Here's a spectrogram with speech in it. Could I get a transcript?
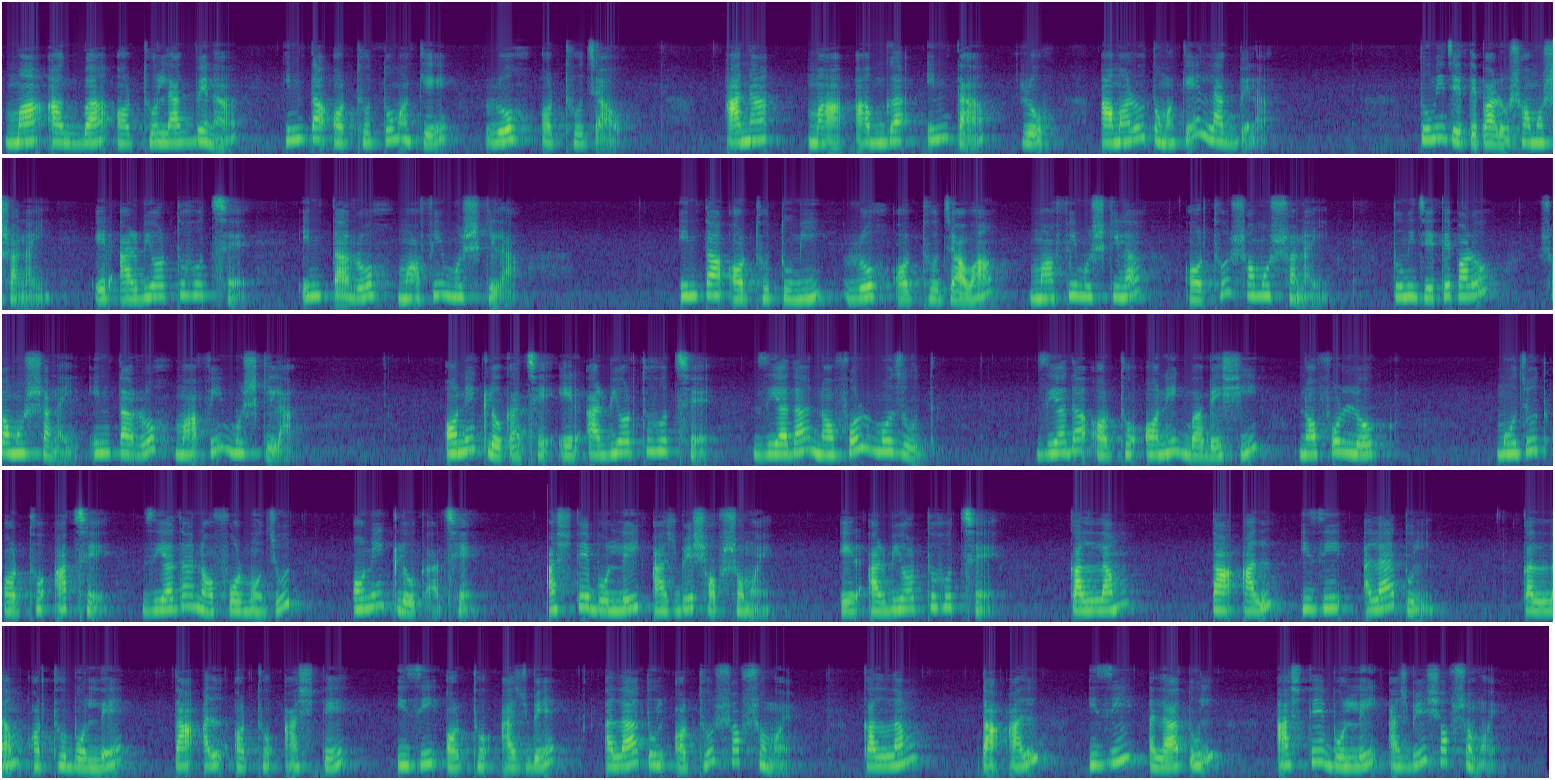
মা আগবা অর্থ লাগবে না, ইনতা অর্থ তোমাকে, রোহ অর্থ যাও। আনা মা আবগা ইনতা রোহ, আমারও তোমাকে লাগবে না। তুমি যেতে পারো, সমস্যা নাই। এর আরবি অর্থ হচ্ছে ইনতা রোহ মাফি মুশকিলা। ইনতা অর্থ তুমি, রোহ অর্থ যাওয়া, মাফি মুশকিলা অর্থ সমস্যা নাই। তুমি যেতে পারো, সমস্যা নাই। ইনতা রোহ মাফি মুশকিলা। অনেক লোক আছে, এর আরবি অর্থ হচ্ছে জিয়াদা নফর মজুদ। জিয়াদা অর্থ অনেক বা বেশি নফর লোক মজুদ অর্থ আছে। জিয়াদা নফর মজুদ, অনেক লোক আছে। আসতে বললেই আসবে সব সময়। এর আরবি অর্থ হচ্ছে, কাল্লাম তা আল ইজি আলাতুল। কাল্লাম অর্থ বললে, তা আল অর্থ আসতে, ইজি অর্থ আসবে, আলাতুল অর্থ সব সময়। কাল্লাম তা আল ইজি আলাতুল, আসতে বললেই আসবে সব সময়।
